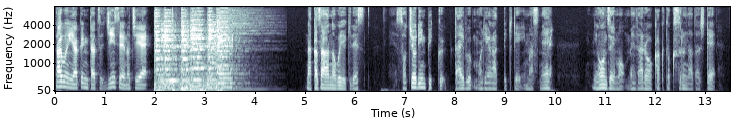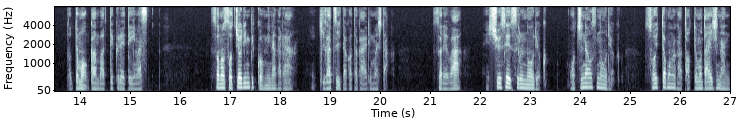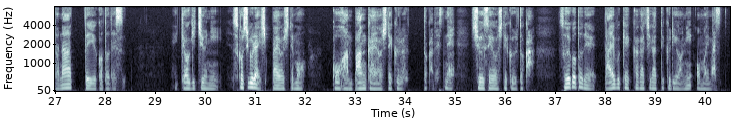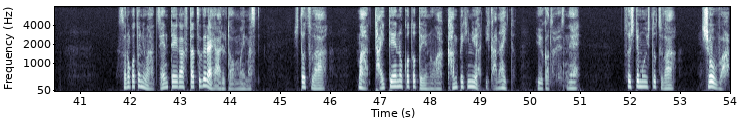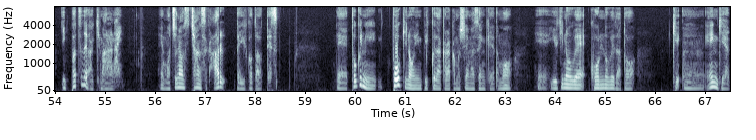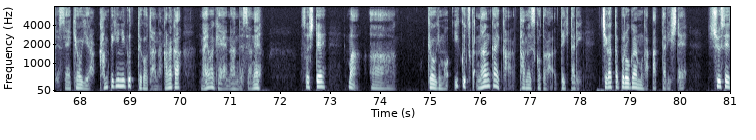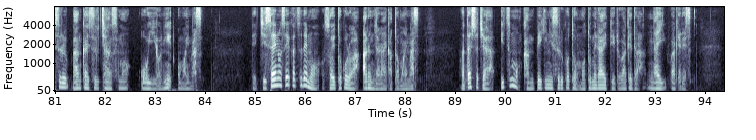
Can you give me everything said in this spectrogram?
多分役に立つ人生の知恵。中澤信之です。ソチオリンピックだいぶ盛り上がってきていますね。日本勢もメダルを獲得するなどして、とっても頑張ってくれています。そのソチオリンピックを見ながら気がついたことがありました。それは、修正する能力、持ち直す能力、そういったものがとっても大事なんだなっていうことです。競技中に少しぐらい失敗をしても、後半挽回をしてくるとかですね、修正をしてくるとか、そういうことでだいぶ結果が違ってくるように思います。そのことには前提が2つぐらいあると思います。一つは、まあ大抵のことというのは完璧にはいかないということですね。そしてもう一つは、勝負は一発では決まらない。持ち直すチャンスがあるということです。で、特に冬季のオリンピックだからかもしれませんけれども、えー、雪の上、氷の上だと、うん、演技やですね、競技が完璧にいくってことはなかなかないわけなんですよね。そして、まあ、あ競技もいくつか何回か試すことができたり、違ったプログラムがあったりして、修正する、挽回するチャンスも多いように思います。で、実際の生活でもそういうところはあるんじゃないかと思います。私たちはいつも完璧にすることを求められているわけではないわけです。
